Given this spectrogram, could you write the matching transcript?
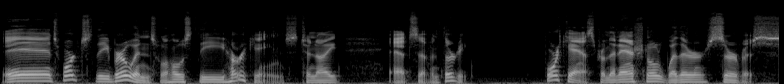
In sports, the Bruins will host the Hurricanes tonight at 7:30. Forecast from the National Weather Service.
